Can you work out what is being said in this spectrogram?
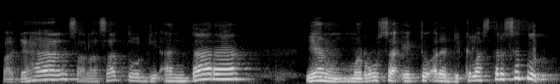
Padahal salah satu di antara yang merusak itu ada di kelas tersebut.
